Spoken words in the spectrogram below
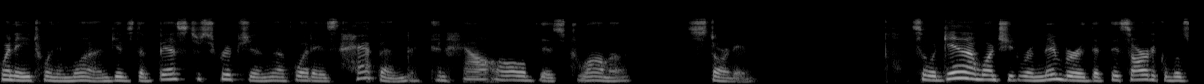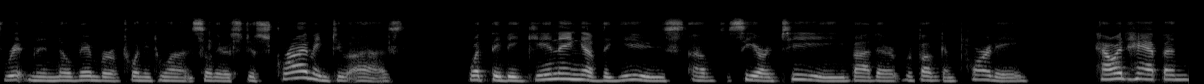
2021, gives the best description of what has happened and how all of this drama started. So again, I want you to remember that this article was written in November of 2021. So they're describing to us what the beginning of the use of CRT by the Republican Party, how it happened,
